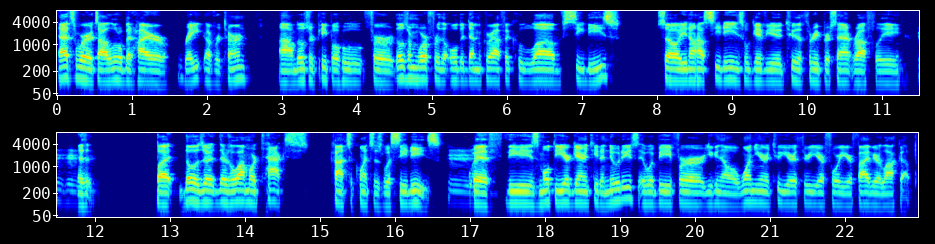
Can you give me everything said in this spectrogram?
That's where it's a little bit higher rate of return. Um, those are people who, for those are more for the older demographic who love CDs. So you know how CDs will give you two to three percent roughly, mm-hmm. but those are there's a lot more tax consequences with CDs. Mm. With these multi-year guaranteed annuities, it would be for you know one year, two year, three year, four year, five year lockup,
